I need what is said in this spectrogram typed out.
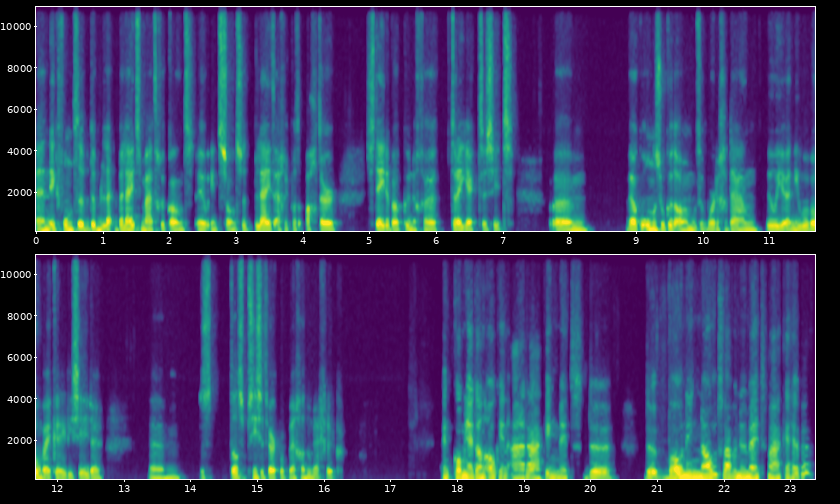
En ik vond de, beleidsmatige kant heel interessant. Dus het beleid eigenlijk wat achter stedenbouwkundige trajecten zit. Um, welke onderzoeken er allemaal moeten worden gedaan. Wil je een nieuwe woonwijk realiseren? Um, dus dat is precies het werk wat ik ben gaan doen eigenlijk. En kom jij dan ook in aanraking met de, de woningnood waar we nu mee te maken hebben?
